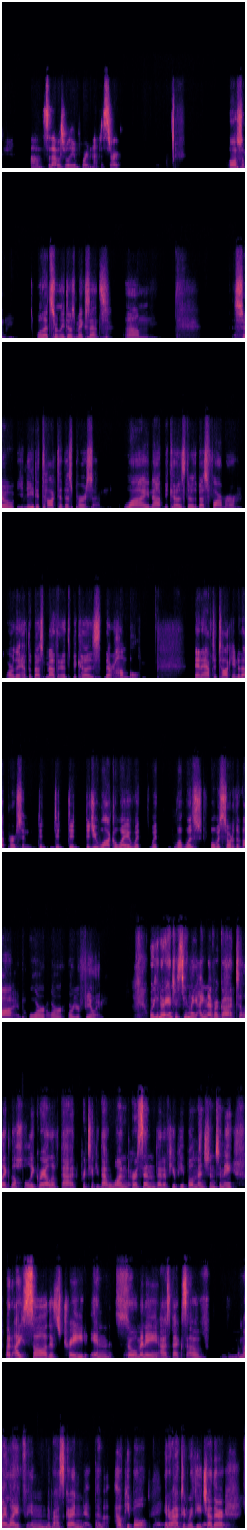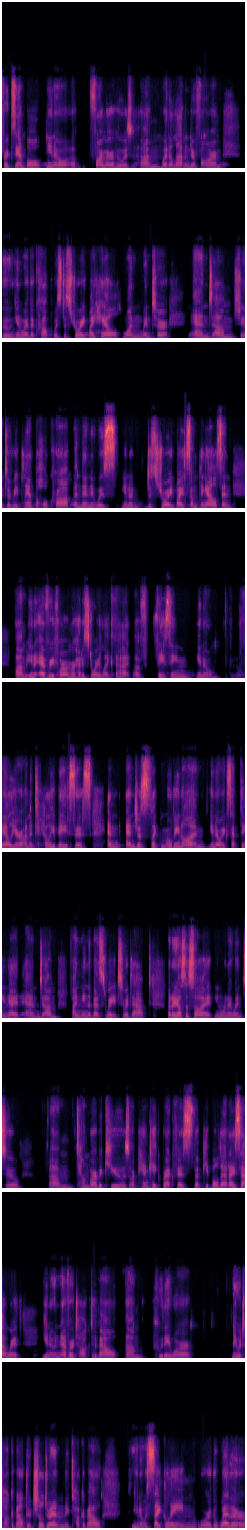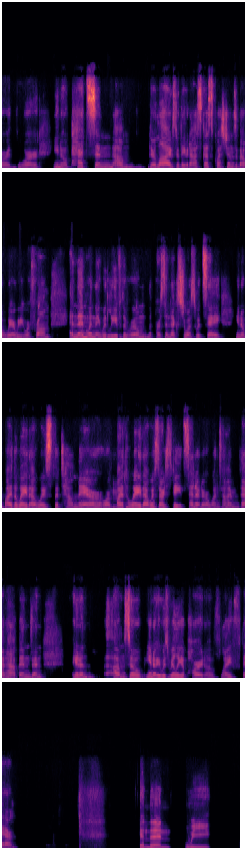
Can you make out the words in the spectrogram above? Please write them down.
Um, so that was really important at the start. Awesome. Well, that certainly does make sense. Um, so you need to talk to this person. Why? Not because they're the best farmer or they have the best methods, because they're humble. And after talking to that person, did did did did you walk away with with what was what was sort of the vibe or or or your feeling? Well, you know, interestingly, I never got to like the holy grail of that particular that one person that a few people mentioned to me, but I saw this trade in so many aspects of my life in Nebraska and um, how people interacted with each other. For example, you know, a farmer who was um, who had a lavender farm, who you know where the crop was destroyed by hail one winter, and um, she had to replant the whole crop and then it was you know destroyed by something else. And um, you know every farmer had a story like that of facing you know failure on a daily basis and and just like moving on you know accepting it and um, finding the best way to adapt. But i also saw it you know when i went to um, town barbecues or pancake breakfasts the people that i sat with you know never talked about um, who they were they would talk about their children they talk about you know cycling or the weather or or you know pets and um, their lives or they would ask us questions about where we were from. And then when they would leave the room the person next to us would say you know by the way that was the town mayor or mm-hmm. by the way that was our state senator one time that happened. And and um, so you know it was really a part of life there. And then we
